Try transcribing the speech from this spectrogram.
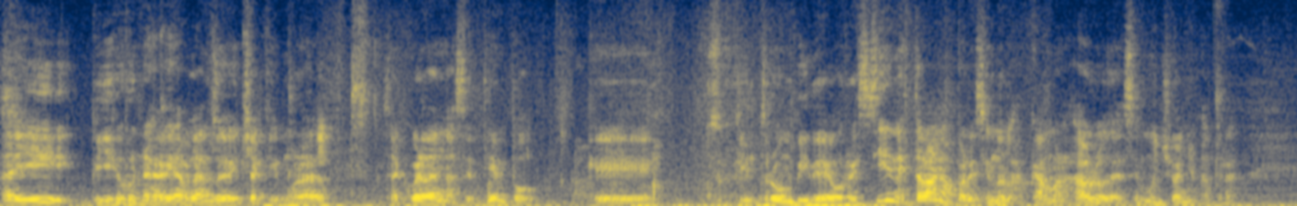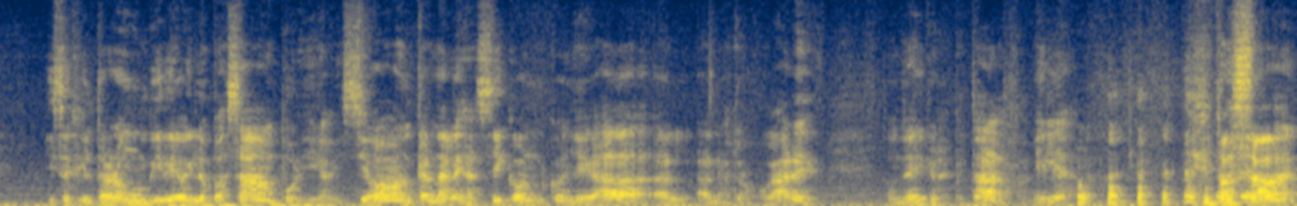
ahí vi una vez hablando de Chucky Moral, ¿se acuerdan hace tiempo que se filtró un video? Recién estaban apareciendo las cámaras, hablo de hace muchos años atrás. Y se filtraron un video y lo pasaban por Gigavisión, llevaban canales así con, con llegada al- a, nuestros hogares, donde hay que respetar a la familia. Pasaban,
